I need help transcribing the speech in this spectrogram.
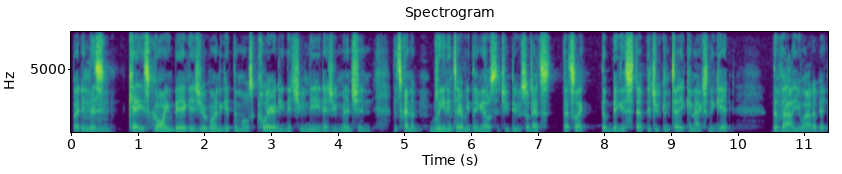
But in this mm-hmm. case, going big is you're going to get the most clarity that you need, as you mentioned, that's going to bleed into everything else that you do. So that's that's like the biggest step that you can take and actually get the value out of it.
